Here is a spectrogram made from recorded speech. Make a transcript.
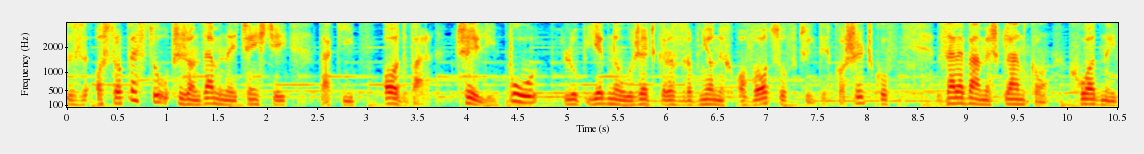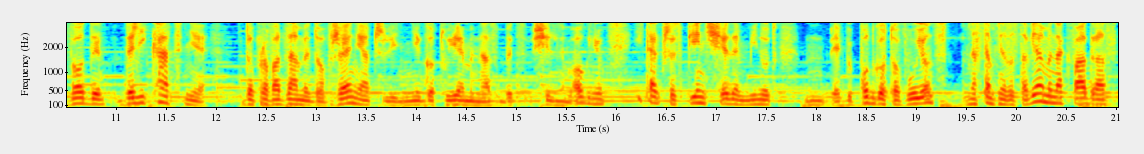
Z ostropestu przyrządzamy najczęściej taki odwar, czyli pół lub jedną łyżeczkę rozdrobnionych owoców, czyli tych koszyczków. Zalewamy szklanką chłodnej wody, delikatnie doprowadzamy do wrzenia, czyli nie gotujemy na zbyt silnym ogniu i tak przez 5-7 minut mm, jakby podgotowując, następnie zostawiamy na kwadrans,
